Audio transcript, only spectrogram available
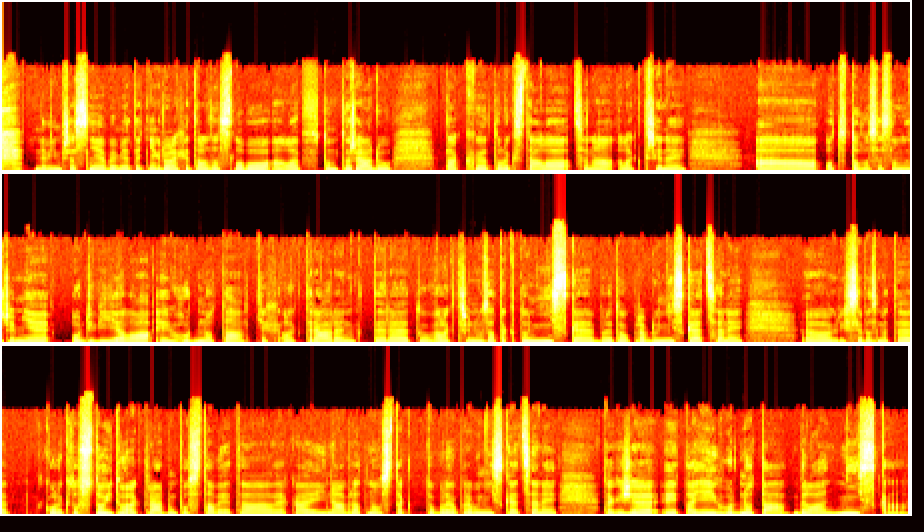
nevím přesně, aby mě teď někdo nechytal za slovo, ale v tomto řádu tak tolik stála cena elektřiny a od toho se samozřejmě odvíjela i hodnota těch elektráren, které tu elektřinu za takto nízké, byly to opravdu nízké ceny. Eh, když si vezmete kolik to stojí tu elektrárnu postavit a jaká je její návratnost, tak to byly opravdu nízké ceny. Takže i ta jejich hodnota byla nízká.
